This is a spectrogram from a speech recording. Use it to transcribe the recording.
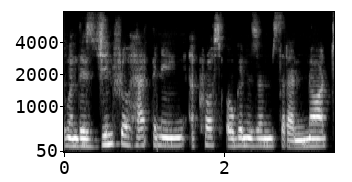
when there's gene flow happening across organisms that are not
